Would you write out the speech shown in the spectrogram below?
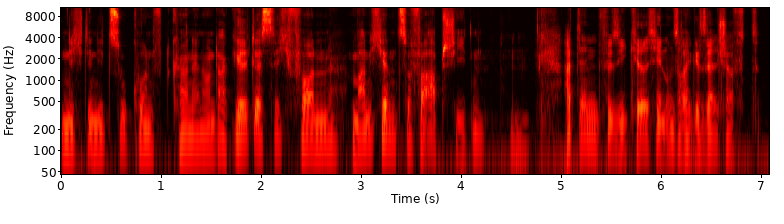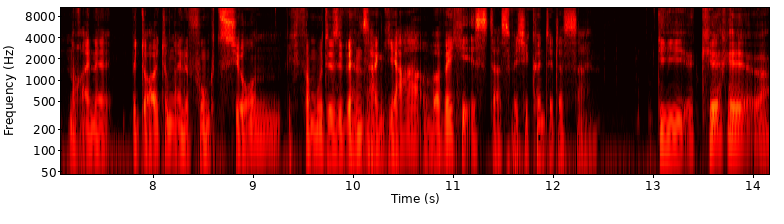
nicht in die Zukunft können. Und da gilt es, sich von manchen zu verabschieden. Mhm. Hat denn für Sie Kirche in unserer Gesellschaft noch eine Bedeutung, eine Funktion? Ich vermute, Sie werden sagen ja, aber welche ist das? Welche könnte das sein? Die Kirche äh,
